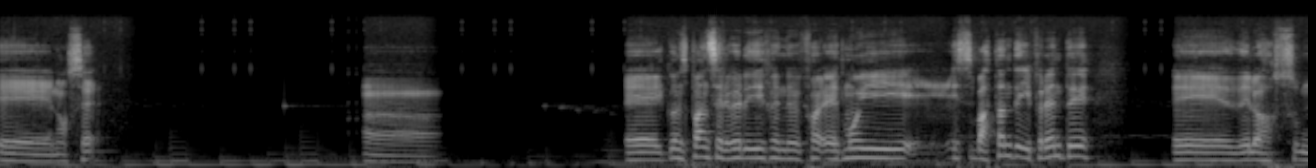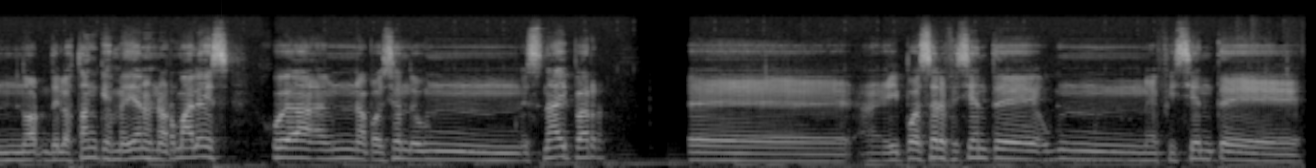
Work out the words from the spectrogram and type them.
no sé. Uh, el Conspancer es muy. es bastante diferente eh, de, los, de los tanques medianos normales. Juega en una posición de un sniper. Eh, y puede ser eficiente. Un eficiente.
